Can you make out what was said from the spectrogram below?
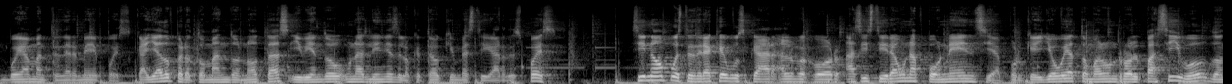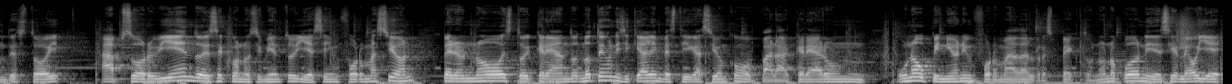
voy a mantenerme pues callado pero tomando notas y viendo unas líneas de lo que tengo que investigar después. Si no, pues tendría que buscar a lo mejor asistir a una ponencia, porque yo voy a tomar un rol pasivo donde estoy absorbiendo ese conocimiento y esa información, pero no estoy creando, no tengo ni siquiera la investigación como para crear una opinión informada al respecto, ¿no? No puedo ni decirle, oye,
